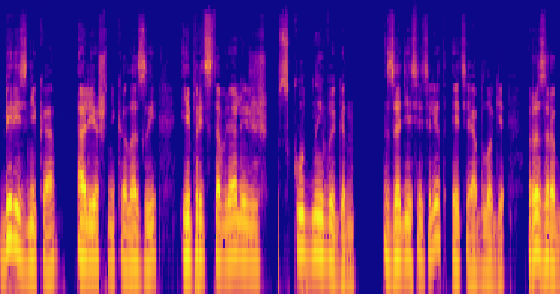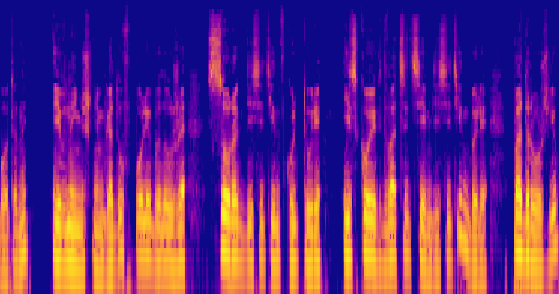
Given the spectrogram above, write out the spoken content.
березняка, олешника, лозы и представляли лишь скудный выгон. За десять лет эти облоги разработаны и в нынешнем году в поле было уже 40 десятин в культуре, из коих 27 десятин были под ружью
